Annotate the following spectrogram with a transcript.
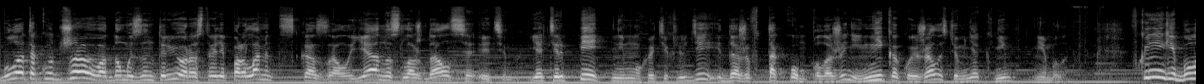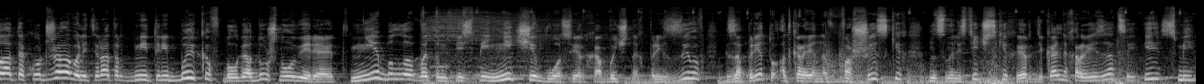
Булат Акуджава в одном из интервью о расстреле парламента сказал, я наслаждался этим, я терпеть не мог этих людей, и даже в таком положении никакой жалости у меня к ним не было. В книге Булата Куджава литератор Дмитрий Быков благодушно уверяет, не было в этом письме ничего сверхобычных призывов к запрету откровенно фашистских, националистических и радикальных организаций и СМИ.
